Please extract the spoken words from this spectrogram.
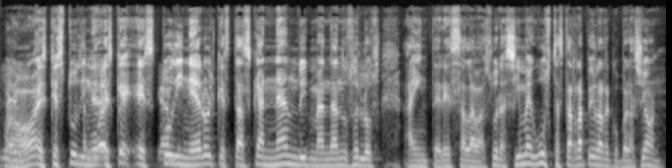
no, es que es tu dinero, es que es tu dinero el que estás ganando y mandándoselos a interés a la basura. Sí me gusta, está rápido la recuperación.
